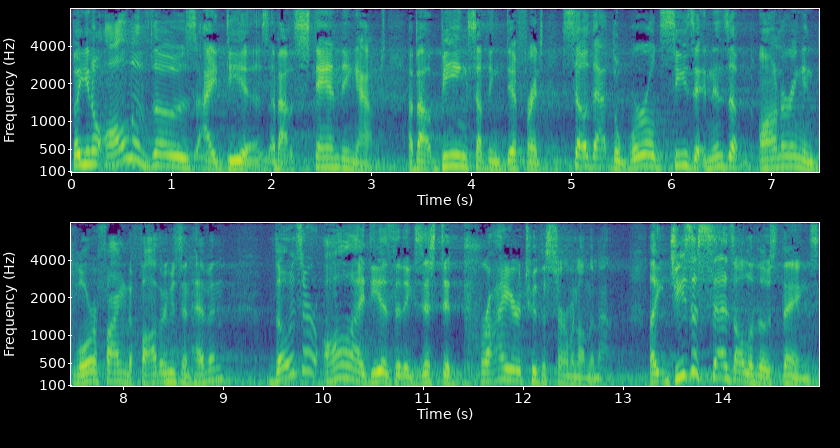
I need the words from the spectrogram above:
But you know, all of those ideas about standing out, about being something different so that the world sees it and ends up honoring and glorifying the Father who's in heaven, those are all ideas that existed prior to the Sermon on the Mount. Like Jesus says all of those things,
